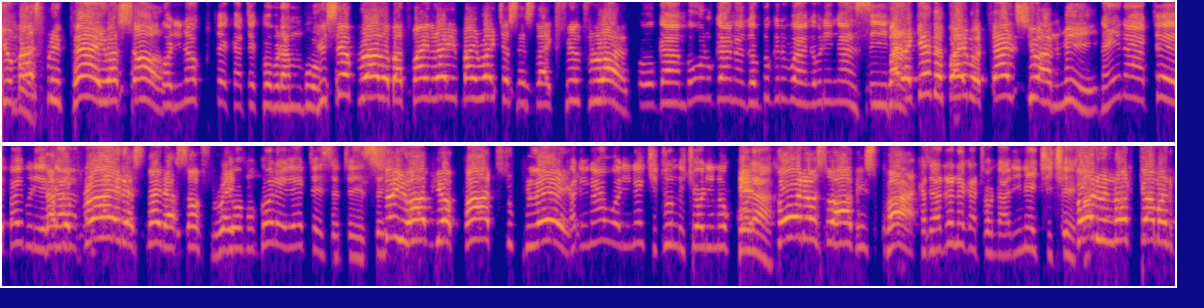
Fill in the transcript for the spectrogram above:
You must prepare your soul. olina okuteekateeka obulamu bwo You say, brother, but my, my righteousness is like filthy rag. ogamba owooluganda nze obutuukirivu bwange bulinga But again, the Bible tells you and me naye naate bayibuli that the bride has made herself ready. So you have your part to play. kati naawe olina ekitundu ky'olina And God also have his part. kati ate ne katonda alina ekikye God will not come and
